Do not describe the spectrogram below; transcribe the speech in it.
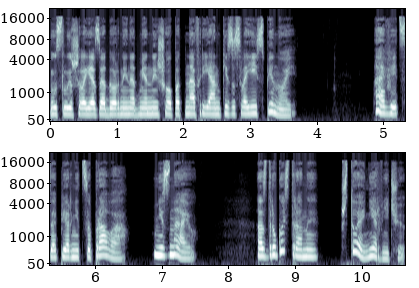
услышала я задорный надменный шепот на фрианке за своей спиной. А ведь соперница права. Не знаю. А с другой стороны, что я нервничаю?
